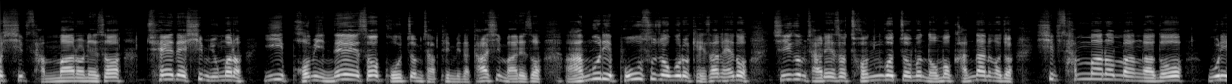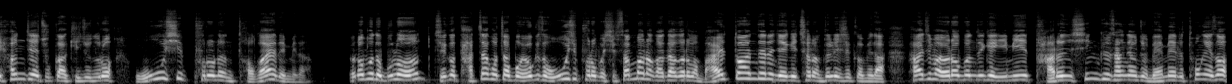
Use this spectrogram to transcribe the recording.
13만 원에서 최대 16만 원 이 범위 내에서 고점 잡힙니다. 다시 말해서 아무리 보수적으로 계산해도 지금 자리에서 전고점은 넘어간다는 거죠. 13만 원만 가도 우리 현재 주가 기준으로 50%는 더 가야 됩니다. 여러분들 물론 지금 다짜고짜 뭐 여기서 50%뭐 13만 원 가다 그러면 말도 안 되는 얘기처럼 들리실 겁니다. 하지만 여러분들께 이미 다른 신규 상장주 매매를 통해서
